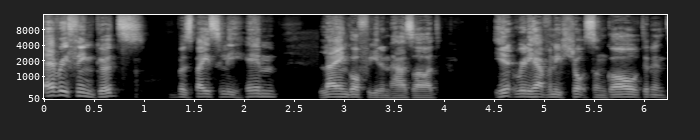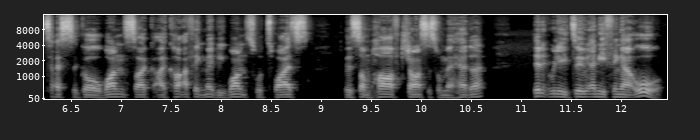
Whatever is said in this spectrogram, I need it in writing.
Everything goods was basically him laying off Eden Hazard. He didn't really have any shots on goal. Didn't test the goal once. I, I can't. I think maybe once or twice with some half chances from a header. Didn't really do anything at all.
